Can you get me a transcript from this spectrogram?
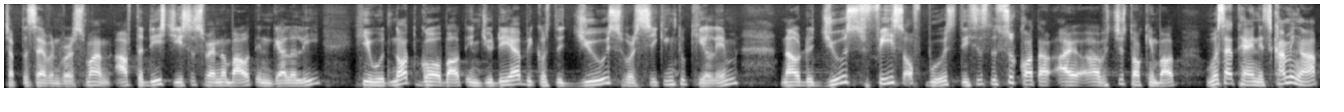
chapter 7, verse 1. After this, Jesus went about in Galilee. He would not go about in Judea because the Jews were seeking to kill him. Now, the Jews' feast of booths, this is the Sukkot I, I was just talking about, was at hand. It's coming up.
